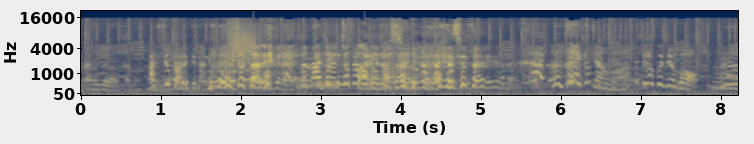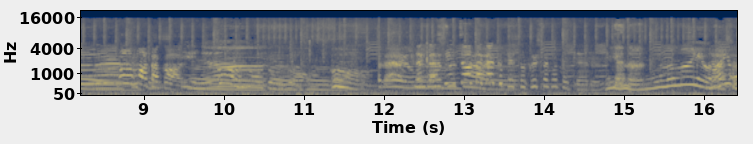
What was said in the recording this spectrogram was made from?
とあれぐらいかな。あ、ちょっとあれって何ちょっとあれぐらい。70ちょっとあれらしいぐらい。ちょっとあれぐらい。千秋ちゃ んは私65。まあまあ高い。いいね。うんそうそうそう。うん。なんか身長高くて得したことってある？いや、何にもないよ。ないよね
